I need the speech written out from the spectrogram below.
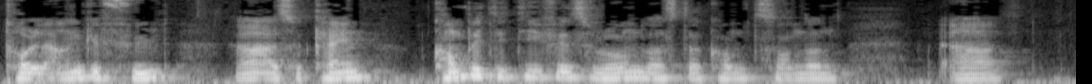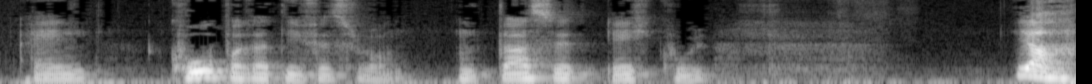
toll angefühlt. Ja, also kein kompetitives Run, was da kommt, sondern äh, ein kooperatives Run. Und das wird echt cool. Ja,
